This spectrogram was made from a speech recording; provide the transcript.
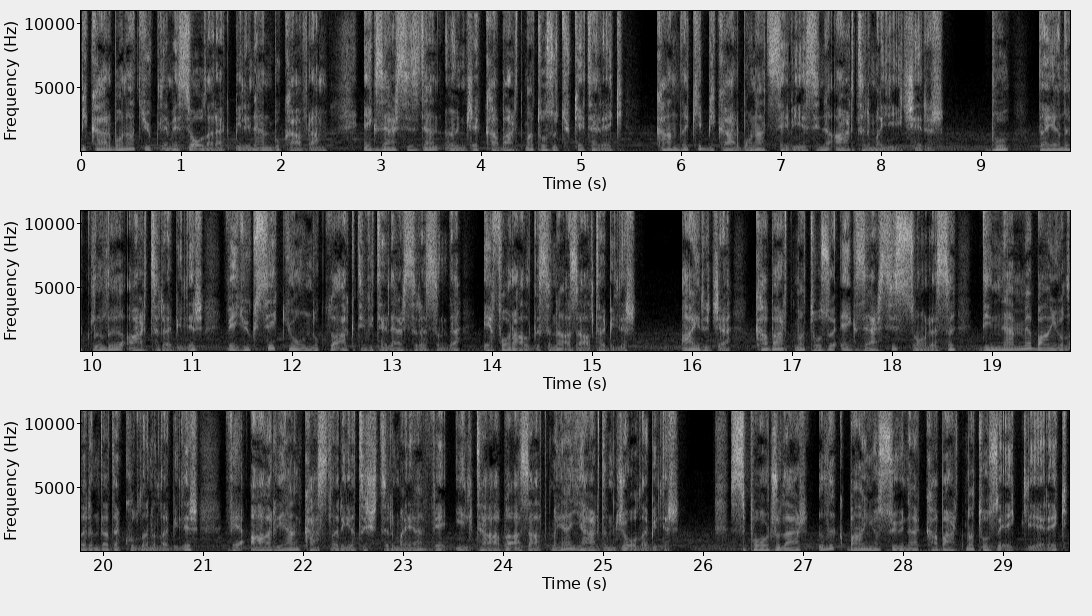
Bikarbonat yüklemesi olarak bilinen bu kavram, egzersizden önce kabartma tozu tüketerek kandaki bikarbonat seviyesini artırmayı içerir. Bu, dayanıklılığı artırabilir ve yüksek yoğunluklu aktiviteler sırasında efor algısını azaltabilir. Ayrıca kabartma tozu egzersiz sonrası dinlenme banyolarında da kullanılabilir ve ağrıyan kasları yatıştırmaya ve iltihabı azaltmaya yardımcı olabilir. Sporcular ılık banyo suyuna kabartma tozu ekleyerek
